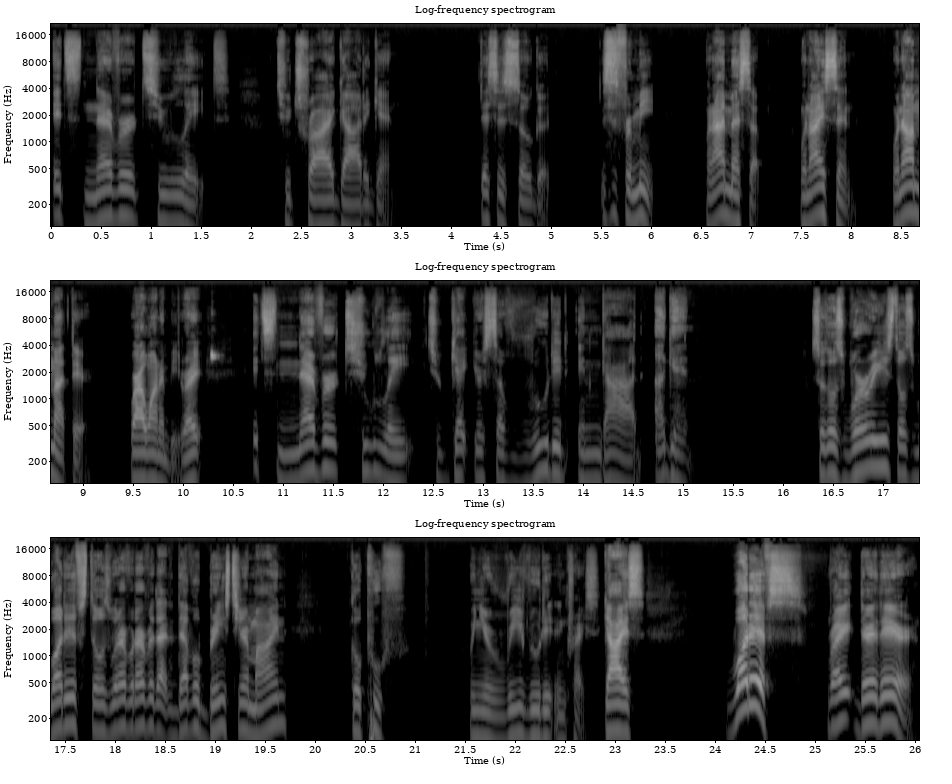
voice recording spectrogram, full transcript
it's never too late to try God again. This is so good. This is for me. When I mess up, when I sin, when I'm not there where I want to be, right? It's never too late to get yourself rooted in God again. So those worries, those what ifs, those whatever, whatever that the devil brings to your mind, go poof when you're re-rooted in Christ. Guys, what ifs, right? They're there.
